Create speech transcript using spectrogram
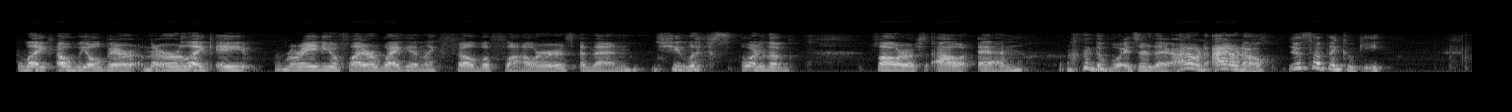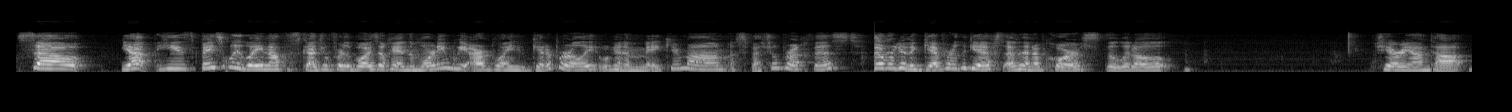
like a wheelbarrow or like a radio flyer wagon like filled with flowers and then she lifts one of the flowers out and the boys are there. I don't I don't know. Just something kooky. So Yep, he's basically laying out the schedule for the boys. Okay, in the morning we are going to get up early. We're gonna make your mom a special breakfast. Then we're gonna give her the gifts, and then of course the little cherry on top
